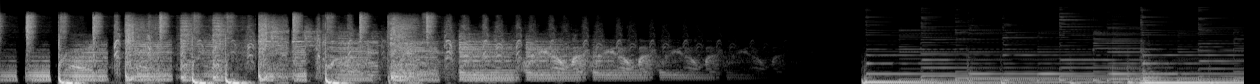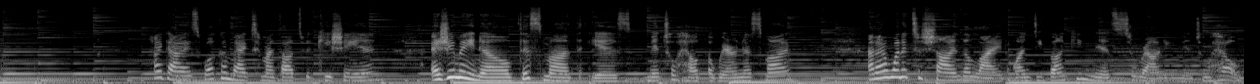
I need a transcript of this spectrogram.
Hi, guys. Welcome back to My Thoughts with Kysha Ann. As you may know, this month is Mental Health Awareness Month, and I wanted to shine the light on debunking myths surrounding mental health.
